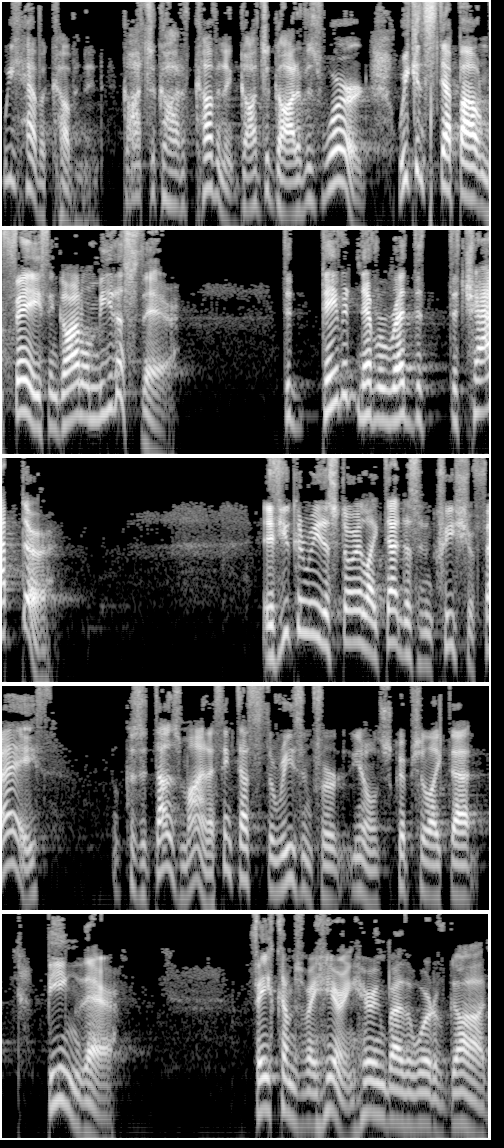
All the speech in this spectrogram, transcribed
We have a covenant. God's a God of covenant. God's a God of His Word. We can step out in faith and God will meet us there. Did, David never read the, the chapter. If you can read a story like that, does it increase your faith? Because it does mine. I think that's the reason for, you know, scripture like that being there. Faith comes by hearing, hearing by the word of God.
